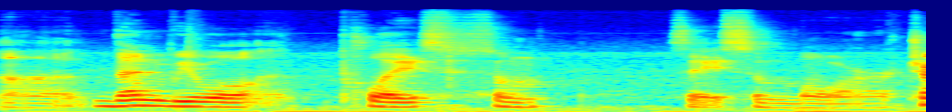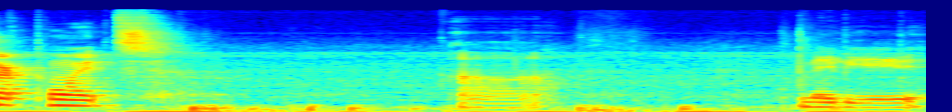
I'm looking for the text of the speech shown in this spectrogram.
uh, then we will place some, say, some more checkpoints. Uh, maybe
